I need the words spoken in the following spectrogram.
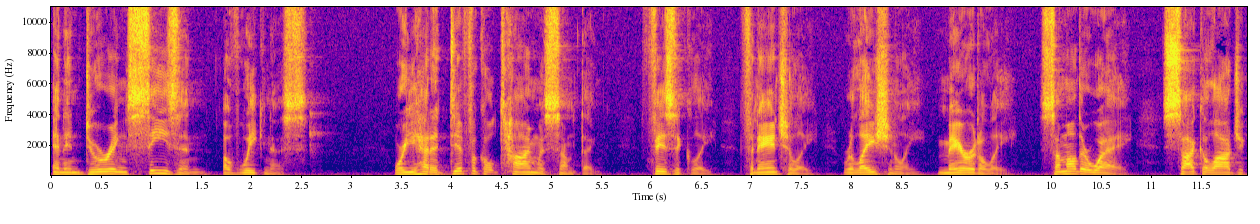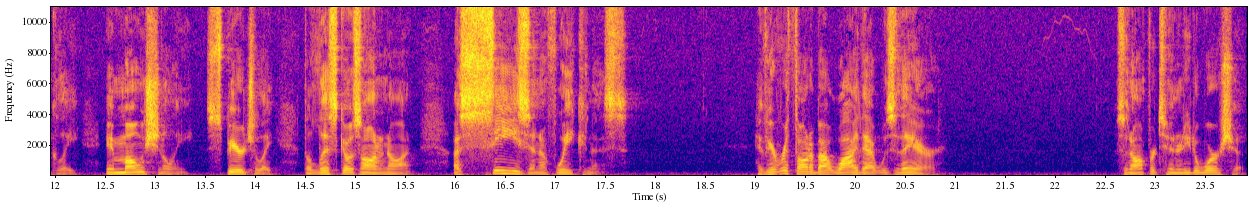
an enduring season of weakness where you had a difficult time with something, physically, financially, relationally, maritally, some other way, psychologically, emotionally, spiritually? The list goes on and on. A season of weakness. Have you ever thought about why that was there? It's an opportunity to worship.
